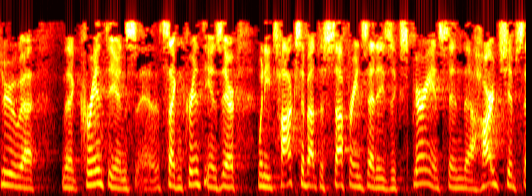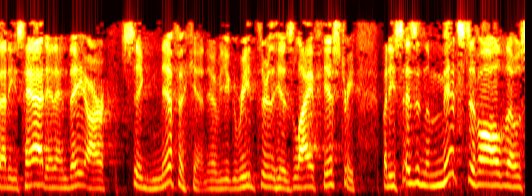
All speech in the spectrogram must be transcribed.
through uh, the Corinthians, uh, Second Corinthians there, when he talks about the sufferings that he's experienced and the hardships that he's had, and, and they are significant if you read through his life history. But he says, in the midst of all those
